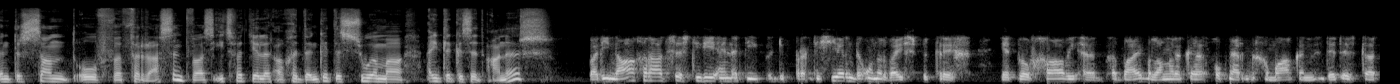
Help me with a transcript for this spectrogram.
interessant of verrassend was, iets wat jy al gedink het is so maar eintlik is dit anders? Wat die nagraadse studie eintlik die die praktiserende onderwys betref, het prof Gawie 'n baie belangrike opmerking gemaak en dit is dat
